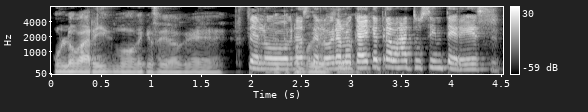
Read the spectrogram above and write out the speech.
un logaritmo, de qué sé yo, que se logra, se logra. Lo que hay que trabajar tus intereses.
